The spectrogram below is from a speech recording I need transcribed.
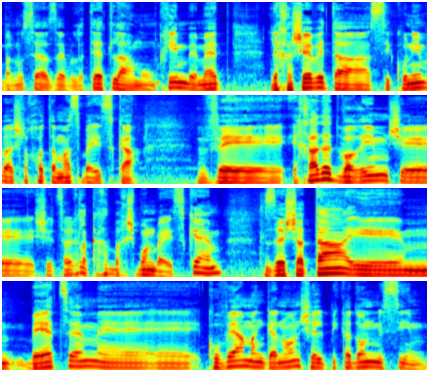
בנושא הזה ולתת למומחים באמת לחשב את הסיכונים והשלכות המס בעסקה. ואחד הדברים ש... שצריך לקחת בחשבון בהסכם, זה שאתה אה, בעצם אה, אה, קובע מנגנון של פיקדון מיסים,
